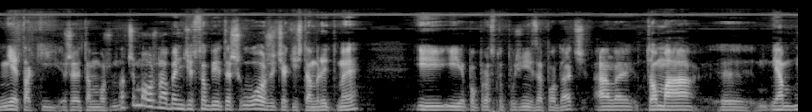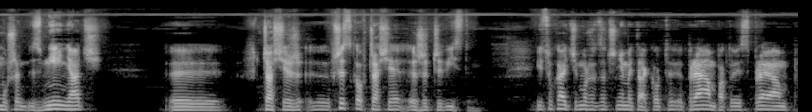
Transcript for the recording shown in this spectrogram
Nie taki, że tam można, znaczy można będzie sobie też ułożyć jakieś tam rytmy i, i je po prostu później zapodać, ale to ma, y, ja muszę zmieniać y, w czasie, y, wszystko w czasie rzeczywistym. I słuchajcie, może zaczniemy tak, od preampa, to jest preamp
